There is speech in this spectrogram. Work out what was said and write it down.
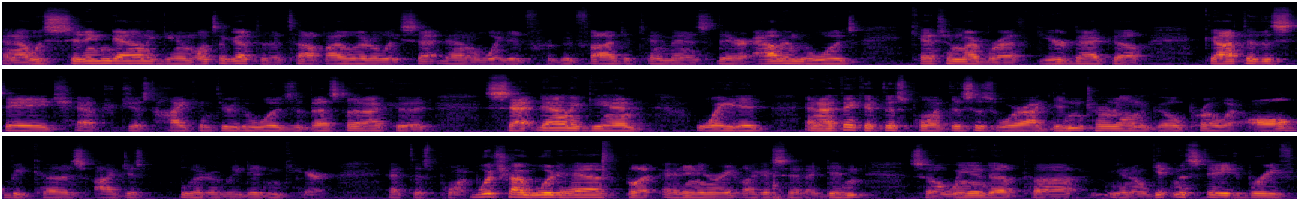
And I was sitting down again. Once I got to the top, I literally sat down and waited for a good five to ten minutes there out in the woods, catching my breath, geared back up. Got to the stage after just hiking through the woods the best that I could. Sat down again, waited, and I think at this point, this is where I didn't turn on the GoPro at all because I just literally didn't care at this point, which I would have, but at any rate, like I said, I didn't. So we end up, uh, you know, getting the stage brief.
